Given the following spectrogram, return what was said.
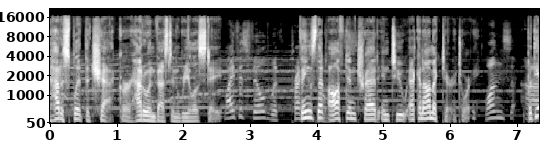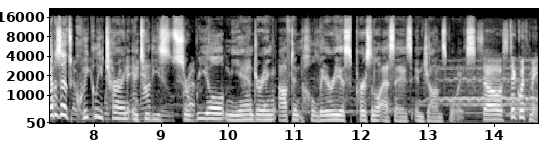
how to split the check or how to invest in real estate. Life is filled with Things that often tread into economic territory. But the uh, episodes quickly turn into these surreal, meandering, often hilarious personal essays in John's voice. So stick with me,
